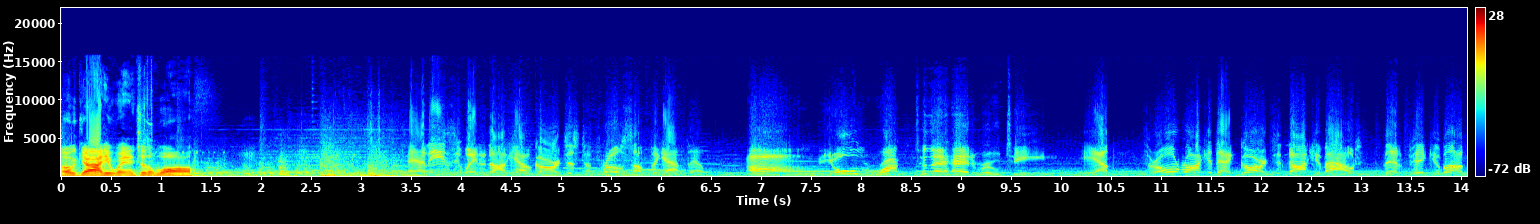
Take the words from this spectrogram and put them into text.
Oh god, he went into the wall. An easy way to knock out guards is to throw something at them. Ah, the old rock to the head routine. Yep, throw a rock at that guard to knock him out, then pick him up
